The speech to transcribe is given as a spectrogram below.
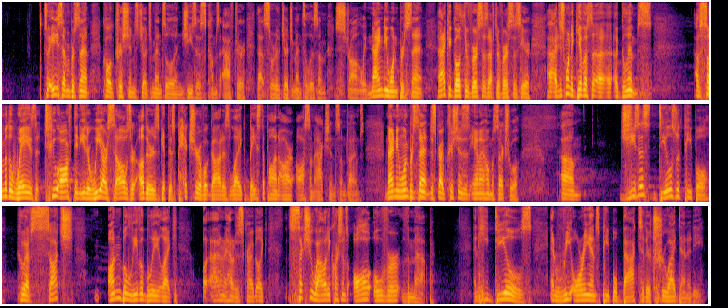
So 87% called Christians judgmental, and Jesus comes after that sort of judgmentalism strongly. 91%, and I could go through verses after verses here. I just want to give us a, a, a glimpse of some of the ways that too often either we ourselves or others get this picture of what God is like based upon our awesome actions sometimes. 91% describe Christians as anti homosexual. Um, Jesus deals with people who have such unbelievably, like, uh, I don't know how to describe it, like sexuality questions all over the map. And he deals and reorients people back to their true identity.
